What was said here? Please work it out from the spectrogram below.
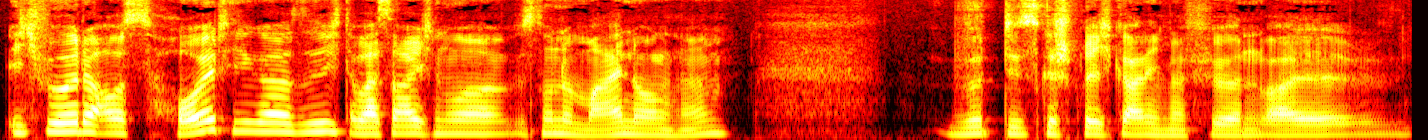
Ich würde aus heutiger Sicht, aber das sage ich nur, ist nur eine Meinung, ne? Würde dieses Gespräch gar nicht mehr führen, weil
